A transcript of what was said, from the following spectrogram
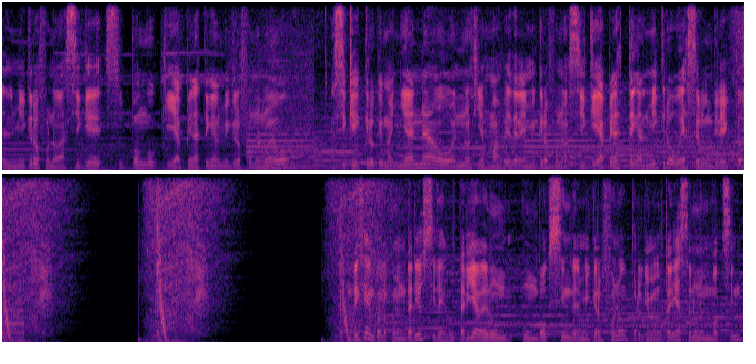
el micrófono. Así que supongo que apenas tenga el micrófono nuevo. Así que creo que mañana o en unos días más voy a tener el micrófono. Así que apenas tenga el micro voy a hacer un directo. Dejen por los comentarios si les gustaría ver un unboxing del micrófono, porque me gustaría hacer un unboxing,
